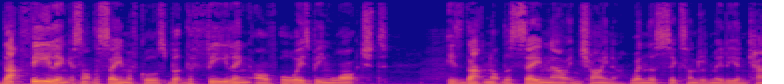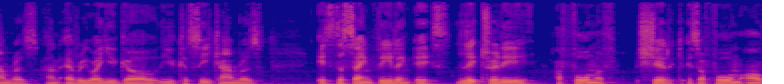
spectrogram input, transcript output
that feeling it's not the same of course but the feeling of always being watched is that not the same now in china? When there's 600 million cameras and everywhere you go you can see cameras it's the same feeling. It's literally a form of shirk it's a form of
